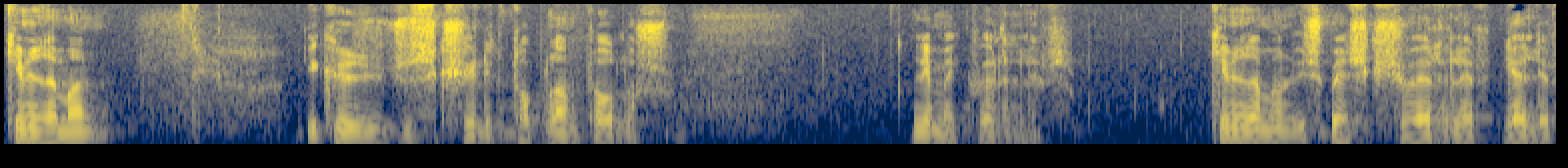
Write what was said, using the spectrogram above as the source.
Kimi zaman 200-300 kişilik toplantı olur. Yemek verilir. Kimi zaman 3-5 kişi verilir, gelir.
